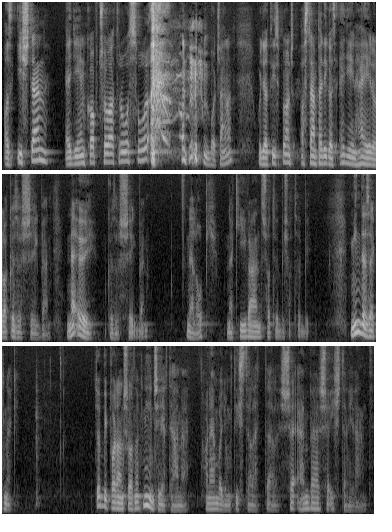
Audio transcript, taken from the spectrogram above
az Isten egyén kapcsolatról szól, bocsánat, ugye a tíz parancs, aztán pedig az egyén helyéről a közösségben. Ne ölj közösségben, ne lopj, ne kívánt, stb. stb. Mindezeknek, a többi parancsolatnak nincs értelme, ha nem vagyunk tisztelettel, se ember, se Isten iránt.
